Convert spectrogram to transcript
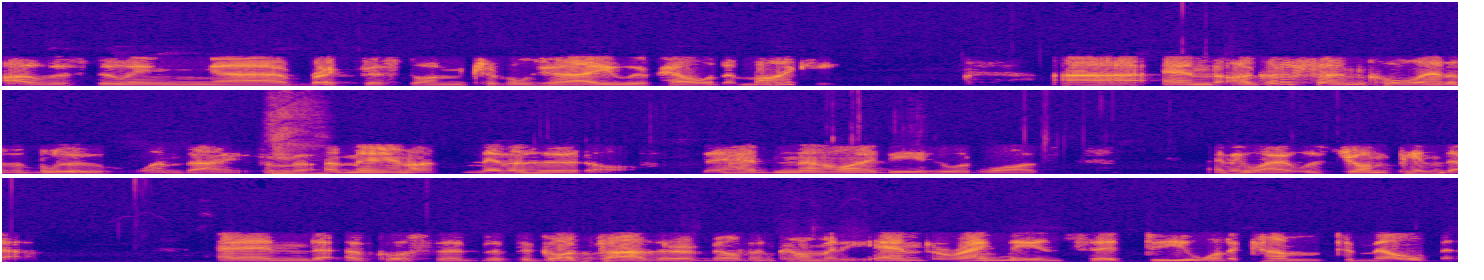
I was doing breakfast on Triple J with Howard and Mikey uh, and I got a phone call out of the blue one day from yeah. a, a, man I'd never heard of. I had no idea who it was. Anyway, it was John Pinder, and of course the, the, the godfather of Melbourne comedy, and rang me and said, "Do you want to come to Melbourne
